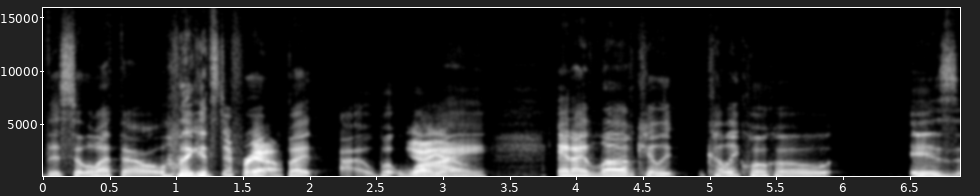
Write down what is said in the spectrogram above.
the silhouette though? Like it's different, Yeah. but uh, but Yeah, yeah. why? And I love Kelly Kaley Cuoco is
